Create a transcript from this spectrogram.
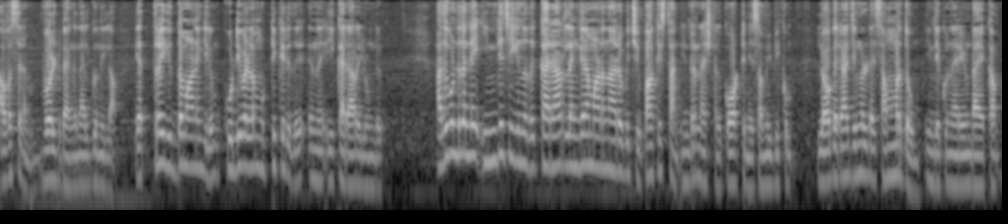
അവസരം വേൾഡ് ബാങ്ക് നൽകുന്നില്ല. എത്ര യുദ്ധമാണെങ്കിലും കുടിവെള്ളം മുട്ടിക്കരുത് എന്ന് ഈ കരാറിലുണ്ട്. അതുകൊണ്ട് തന്നെ ഇന്ത്യ ചെയ്യുന്നത് കരാർ ലംഘനമാണെന്ന് ആരോപിച്ച് പാകിസ്ഥാൻ ഇന്റർനാഷണൽ കോർട്ടിനെ സമീപിക്കും. ലോകരാജ്യങ്ങളുടെ സമ്മർദ്ദവും ഇന്ത്യക്കു നേരെയുണ്ടായേക്കാം.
